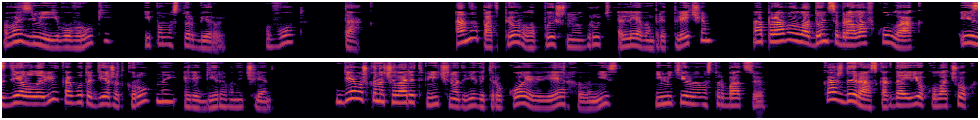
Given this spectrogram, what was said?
Возьми его в руки и помастурбируй. Вот так». Она подперла пышную грудь левым предплечьем, а правую ладонь собрала в кулак и сделала вид, как будто держит крупный эрегированный член. Девушка начала ритмично двигать рукой вверх и вниз, имитируя мастурбацию. Каждый раз, когда ее кулачок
